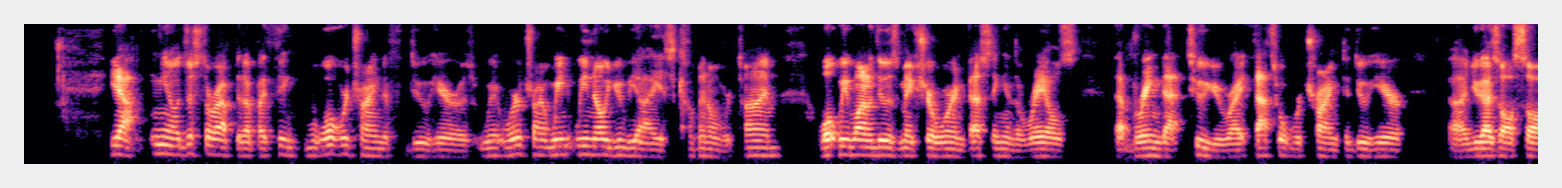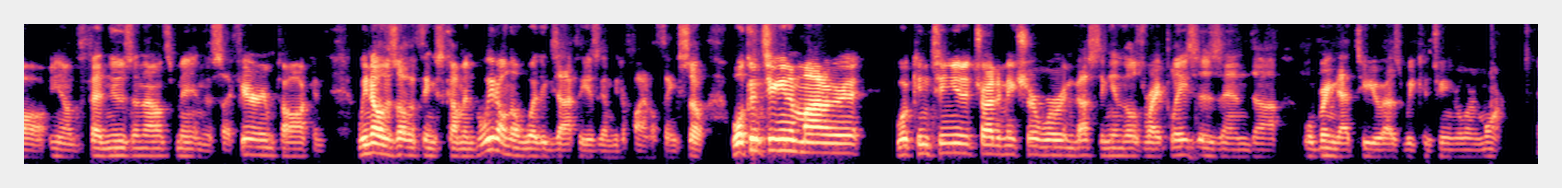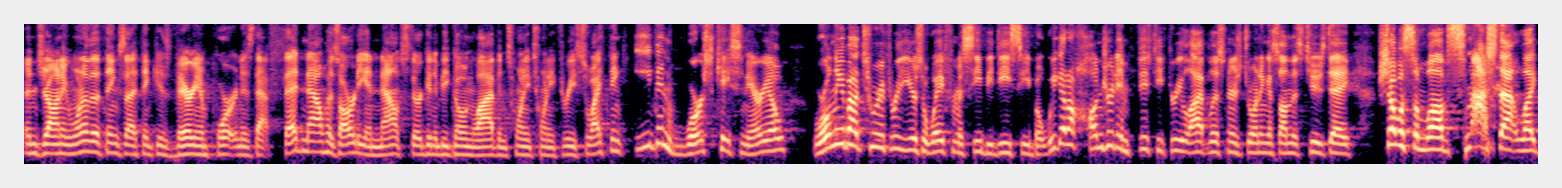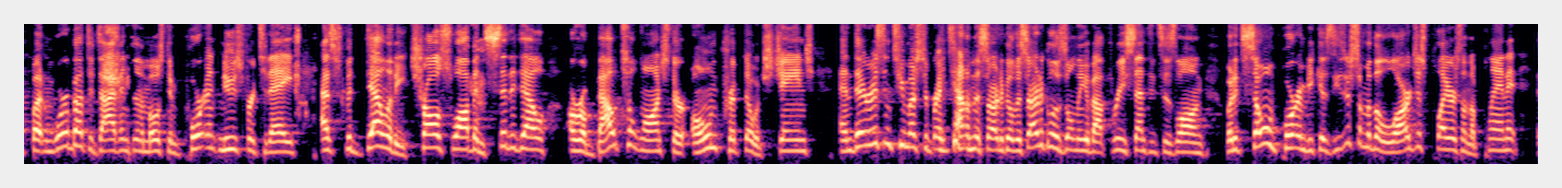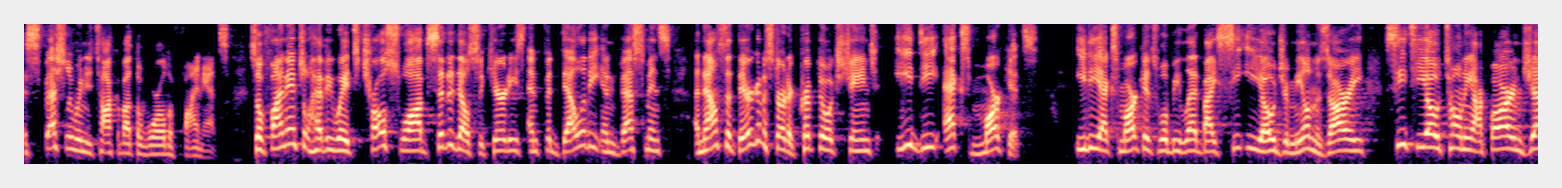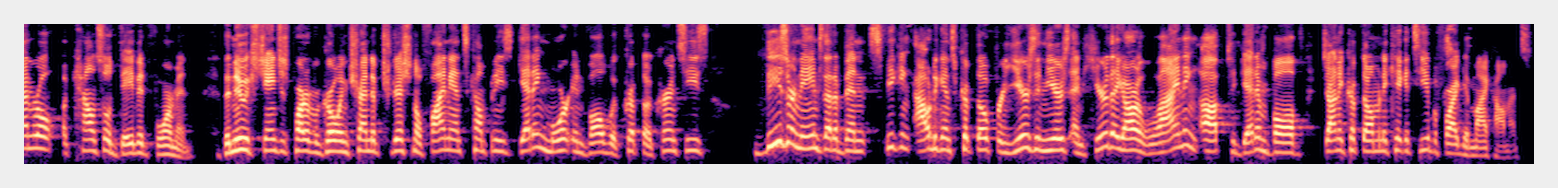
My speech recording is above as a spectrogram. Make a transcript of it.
Yeah, you know, just to wrap it up, I think what we're trying to do here is we're, we're trying. We we know UBI is coming over time. What we want to do is make sure we're investing in the rails that bring that to you. Right, that's what we're trying to do here. Uh, you guys all saw, you know, the Fed news announcement and the Cypherium talk, and we know there's other things coming, but we don't know what exactly is going to be the final thing. So we'll continue to monitor it. We'll continue to try to make sure we're investing in those right places, and uh, we'll bring that to you as we continue to learn more. And Johnny, one of the things I think is very important is that FedNow has already announced they're going to be going live in 2023. So I think even worst case scenario, we're only about two or three years away from a CBDC, but we got 153 live listeners joining us on this Tuesday. Show us some love, smash that like button. We're about to dive into the most important news for today as Fidelity, Charles Schwab, and Citadel are about to launch their own crypto exchange. And there isn't too much to break down in this article. This article is only about three sentences long, but it's so important because these are some of the largest players on the planet, especially when you talk about the world of finance. So, financial heavyweights Charles Schwab, Citadel Securities, and Fidelity Investments announced that they're going to start a crypto exchange, EDX Markets. EDX Markets will be led by CEO Jamil Nazarali, CTO Tony Akbar, and General Counsel David Foreman. The new exchange is part of a growing trend of traditional finance companies getting more involved with cryptocurrencies these are names that have been speaking out against crypto for years and years, and here they are lining up to get involved. Johnny Crypto, I'm going to kick it to you before I give my comments.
